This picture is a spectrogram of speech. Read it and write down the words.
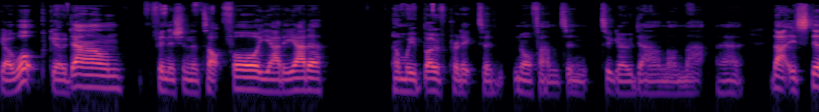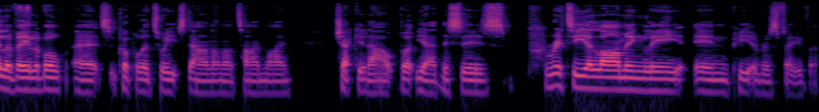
go up, go down, finish in the top four, yada yada. And we both predicted Northampton to go down on that. Uh, that is still available. Uh, it's a couple of tweets down on our timeline. Check it out. But yeah, this is pretty alarmingly in Peterborough's favour.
